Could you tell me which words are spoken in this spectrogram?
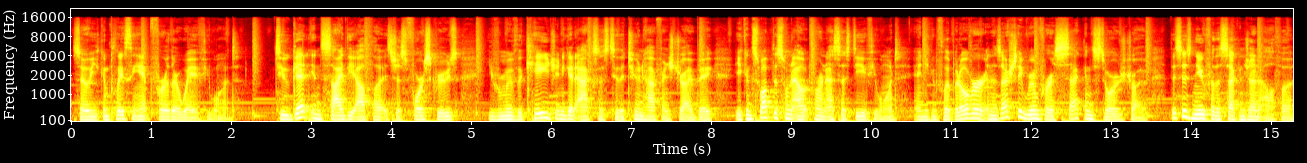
so you can place the amp further away if you want. To get inside the Alpha, it's just four screws. You remove the cage and you get access to the two and a half inch drive bay. You can swap this one out for an SSD if you want, and you can flip it over and there's actually room for a second storage drive. This is new for the second gen Alpha.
